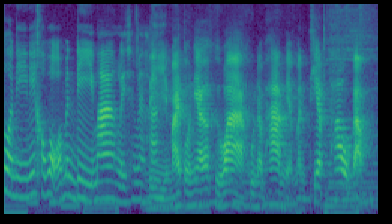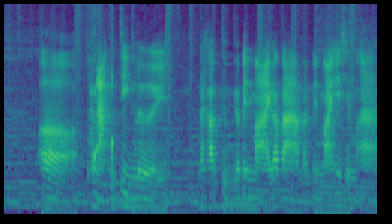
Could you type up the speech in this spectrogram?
ตัวนี้นี่เขาบอกว่ามันดีมากเลยใช่ไหมคะดีไม้ตัวเนี้ยก็คือว่าคุณภาพเนี่ยมันเทียบเท่ากับเอ่อผนังจริงเลย นะครับถึงจะเป็นไม้ก็ตามมันเป็นไม้ HMR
